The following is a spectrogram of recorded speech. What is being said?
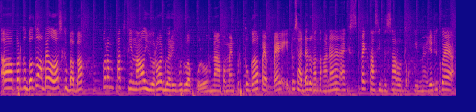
eh, Portugal tuh sampai lolos ke babak perempat final Euro 2020. Nah, pemain Portugal PP itu sadar dengan tekanan dan ekspektasi besar untuk timnya. Jadi kayak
